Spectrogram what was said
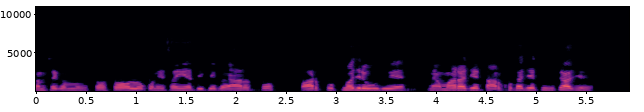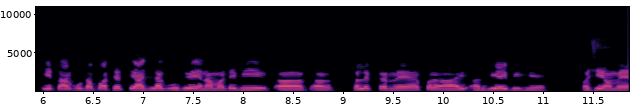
કમસે કમ સો સો લોકોની સહી હતી કે ભાઈ આ રસ્તો બાર ફૂટનો જ રહેવું જોઈએ. અને અમારા જે તારખુટા જે તૂટા છે, એ તારખુટા પાછળ ત્યાં જ લાગવું જોઈએ. એના માટે બી કલેક્ટરને અરજી આપી છે. પછી અમે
